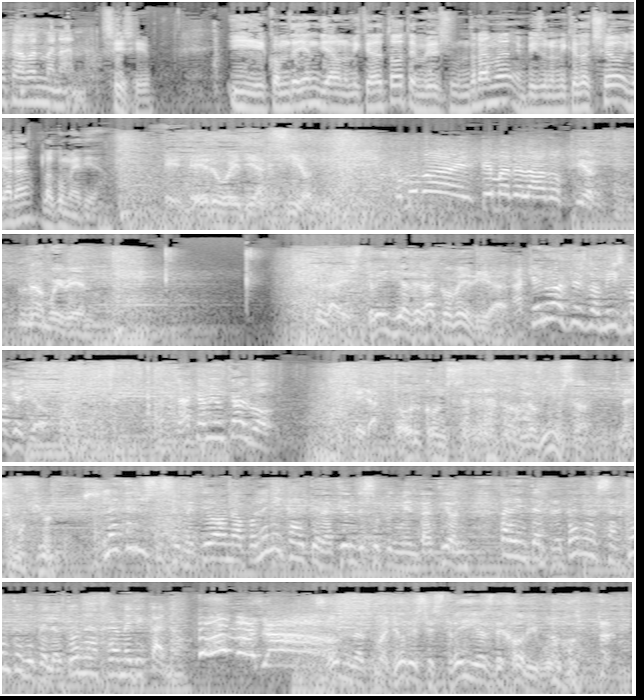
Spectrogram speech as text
acaben manant. Sí, sí. I com deien, hi ha una mica de tot, hem vist un drama, hem vist una mica d'acció i ara la comèdia. El héroe de acción. ¿Cómo va el tema de la adopción? No muy bien. La estrella de la comedia. ¿A qué no haces lo mismo que yo? ¡Sácame un calvo! El actor consagrado. Lo mío son las emociones. Lázaro se sometió a una polémica alteración de su pigmentación para interpretar al sargento de pelotón afroamericano. Son las mayores estrellas de Hollywood.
